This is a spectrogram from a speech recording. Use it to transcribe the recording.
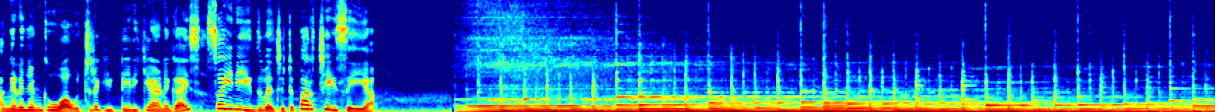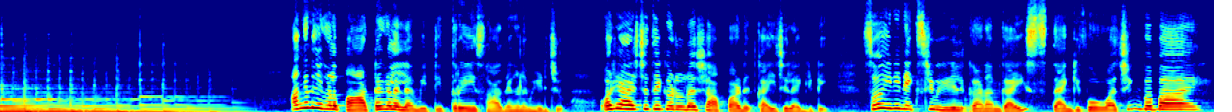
അങ്ങനെ ഞങ്ങൾക്ക് വൗച്ചർ കിട്ടിയിരിക്കുകയാണ് ഗൈസ് സോ ഇനി ഇത് വെച്ചിട്ട് പർച്ചേസ് ചെയ്യാം. പാട്ടകളെല്ലാം വിറ്റ് ഇത്രയും സാധനങ്ങൾ മേടിച്ചു. ഒരാഴ്ചത്തേക്കുള്ള ഷാപ്പാട് കൈച്ചിലാക്കി കിട്ടി. സോ ഇനി നെക്സ്റ്റ് വീഡിയോയിൽ കാണാം ഗൈസ് താങ്ക് ഫോർ വാച്ചിങ് ബ ബൈ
